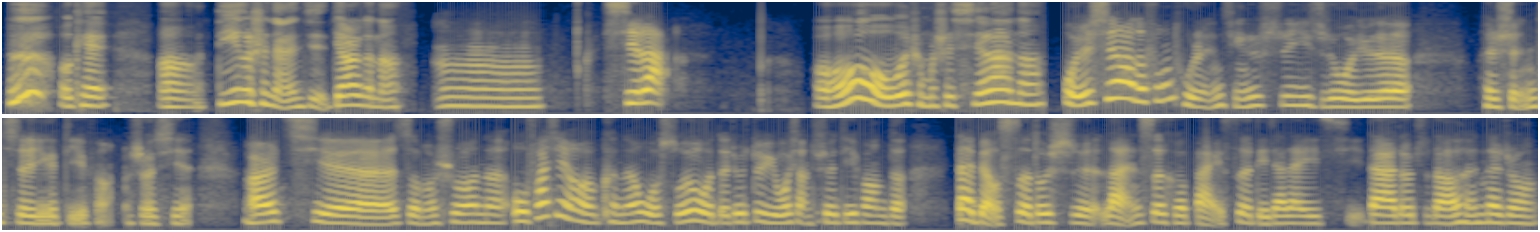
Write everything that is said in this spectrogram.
OK，嗯，第一个是南极，第二个呢？嗯，希腊。哦，为什么是希腊呢？我觉得希腊的风土人情是一直我觉得。很神奇的一个地方，首先，而且怎么说呢？我发现可能我所有的就对于我想去的地方的代表色都是蓝色和白色叠加在一起。大家都知道那种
